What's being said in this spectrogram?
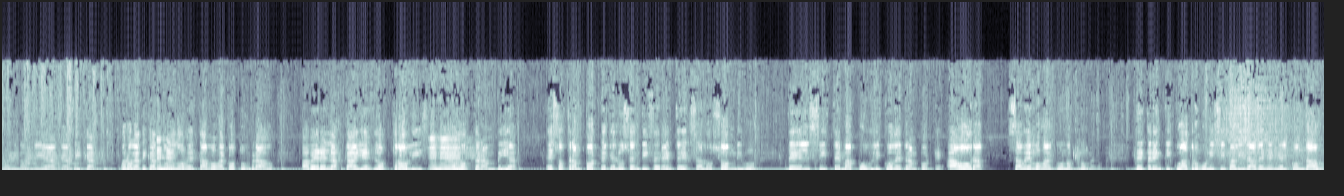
Buenos días, Gatica. Bueno, Gatica, todos estamos acostumbrados a ver en las calles los trolis o los tranvías, esos transportes que lucen diferentes a los ómnibus del sistema público de transporte. Ahora sabemos algunos números. De 34 municipalidades en el condado,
